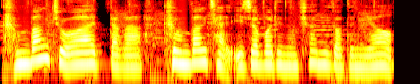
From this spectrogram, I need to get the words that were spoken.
금방 좋아했다가 금방 잘 잊어버리는 편이거든요.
